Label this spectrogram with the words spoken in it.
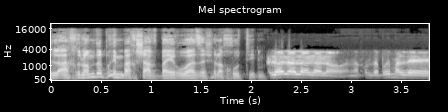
לא, אנחנו לא מדברים עכשיו באירוע הזה של החות'ים. לא, לא, לא, לא, לא. אנחנו מדברים על אה,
